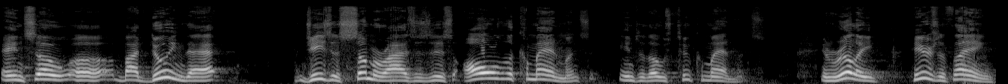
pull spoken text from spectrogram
And so uh, by doing that, Jesus summarizes this, all the commandments, into those two commandments. And really, here's the thing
